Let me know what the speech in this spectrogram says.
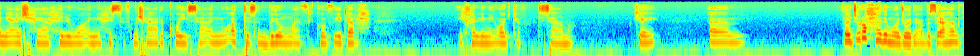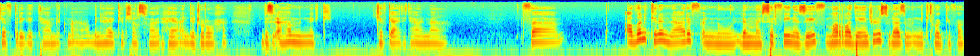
أني أعيش حياة حلوة أني أحس في مشاعر كويسة أنه أبتسم بدون ما يكون في جرح يخليني أوقف ابتسامة. أوكي؟ أم فالجروح هذه موجودة بس الأهم كيف طريقة تعاملك معها. بالنهاية كل شخص في هذه الحياة عنده جروحه بس الأهم إنك كيف قاعد تتعامل معها. فأظن كلنا نعرف إنه لما يصير في نزيف مرة dangerous ولازم إنك توقفه.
